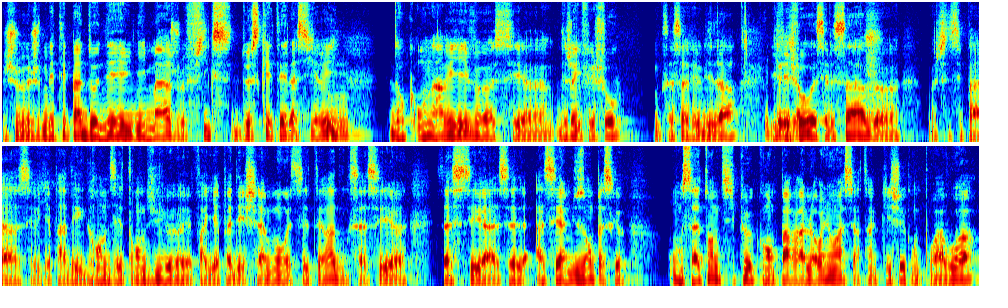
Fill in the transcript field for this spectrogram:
je ne m'étais pas donné une image fixe de ce qu'était la Syrie. Mhm. Donc on arrive, euh, c'est euh, déjà il fait chaud, donc ça, ça fait bizarre. il fait chaud, c'est le sable. Euh, je sais pas, il n'y a pas des grandes étendues, enfin il n'y a pas des chameaux, etc. Donc c'est assez, assez, assez, assez, amusant parce que on s'attend un petit peu quand on part à Lorient à certains clichés qu'on pourrait avoir.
